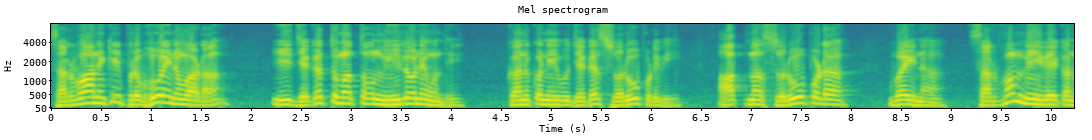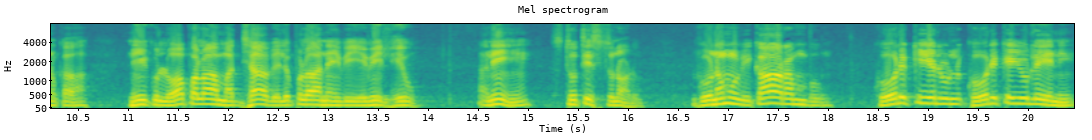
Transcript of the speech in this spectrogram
సర్వానికి ప్రభు అయినవాడా ఈ జగత్తు మొత్తం నీలోనే ఉంది. కనుక నీవు జగత్స్వరూపుడివి. ఆత్మస్వరూపుడవైన సర్వం నీవే కనుక. నీకు లోపల మధ్య వెలుపల అనేవి ఏమీ లేవు అని స్తుతిస్తున్నాడు. గుణము వికారంబు కోరికయులు కోరికయు లేని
